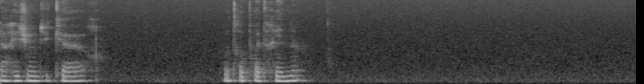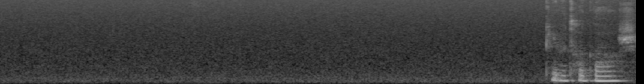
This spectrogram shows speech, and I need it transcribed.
la région du cœur, votre poitrine, puis gorge.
